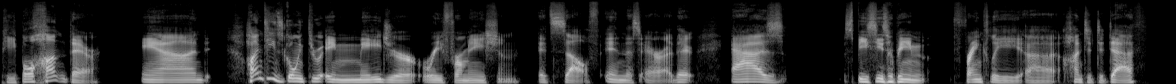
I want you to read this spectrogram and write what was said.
people hunt there. And hunting's going through a major reformation itself in this era. There, as species are being, frankly, uh, hunted to death,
